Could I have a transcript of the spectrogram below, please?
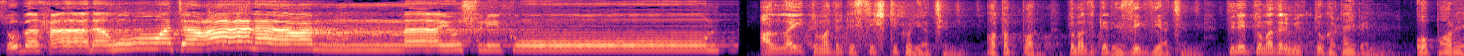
سبحانه وتعالى عما يشركون আল্লাহ তোমাদেরকে সৃষ্টি করিয়াছেন অতঃপর তোমাদেরকে রিজিক দিয়াছেন তিনি তোমাদের মৃত্যু ঘটাইবেন ও পরে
